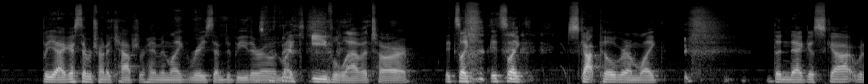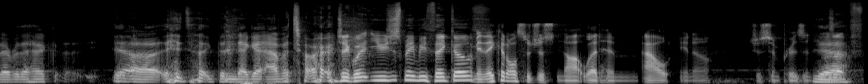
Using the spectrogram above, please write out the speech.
but yeah, I guess they were trying to capture him and like raise them to be their own like evil avatar. It's like it's like Scott Pilgrim, like the Nega Scott, whatever the heck. Yeah. Uh, it's like the Nega avatar. Jake, what you just made me think of? I mean, they could also just not let him out. You know, just imprison him. Yeah. was that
